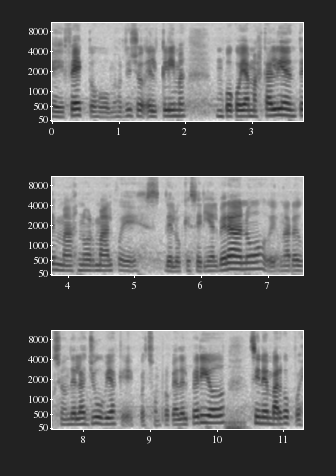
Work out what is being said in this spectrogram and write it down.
efectos, o mejor dicho, el clima un poco ya más caliente, más normal pues de lo que sería el verano, una reducción de las lluvias que pues son propias del periodo, sin embargo pues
